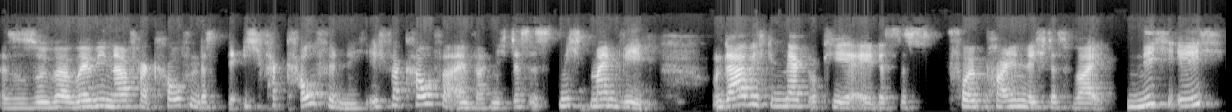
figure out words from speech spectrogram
Also so über Webinar verkaufen, das, ich verkaufe nicht, ich verkaufe einfach nicht, das ist nicht mein Weg. Und da habe ich gemerkt, okay, ey, das ist voll peinlich, das war nicht ich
